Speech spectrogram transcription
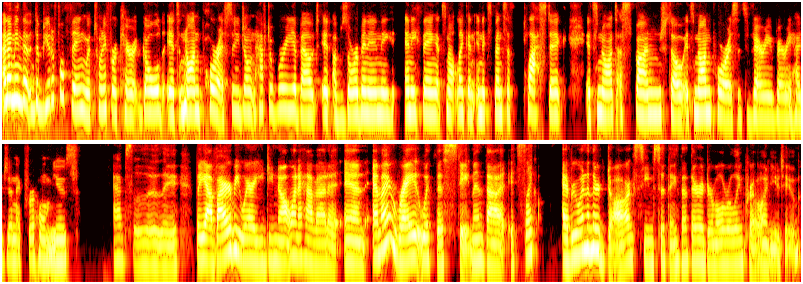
And I mean, the, the beautiful thing with 24 karat gold, it's non-porous, so you don't have to worry about it absorbing any anything. It's not like an inexpensive plastic. It's not a sponge, so it's non-porous. It's very, very hygienic for home use. Absolutely. But yeah, buyer beware, you do not want to have at it. And am I right with this statement that it's like everyone and their dog seems to think that they're a dermal rolling pro on YouTube?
